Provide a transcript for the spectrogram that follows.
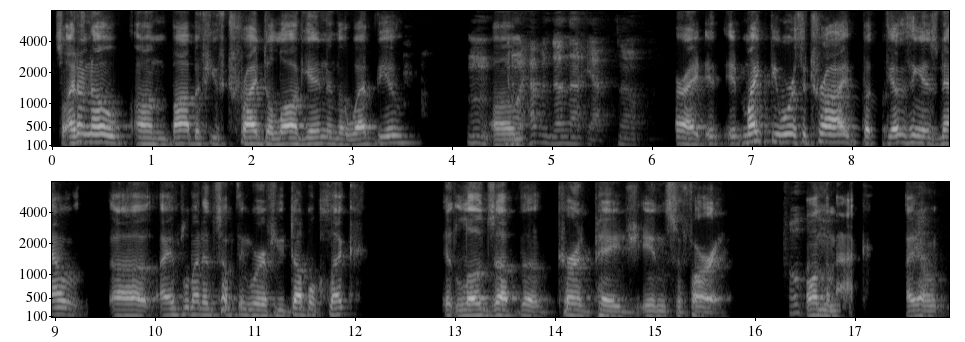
So I don't know, um, Bob, if you've tried to log in in the web view. Hmm, no, I Um, haven't done that yet. No. All right, it, it might be worth a try, but the other thing is now, uh, I implemented something where if you double click, it loads up the current page in Safari Oh, on the cool. Mac. I don't,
